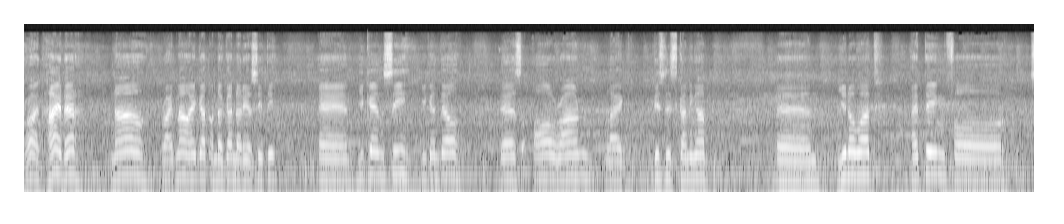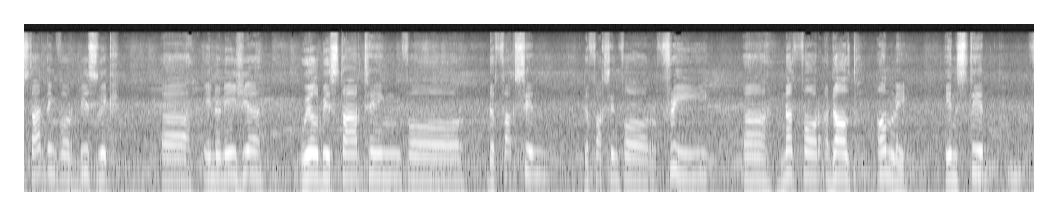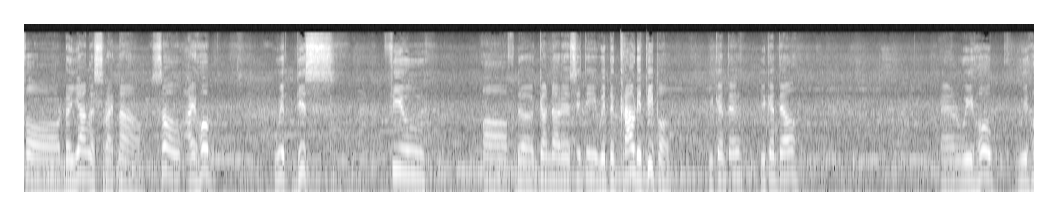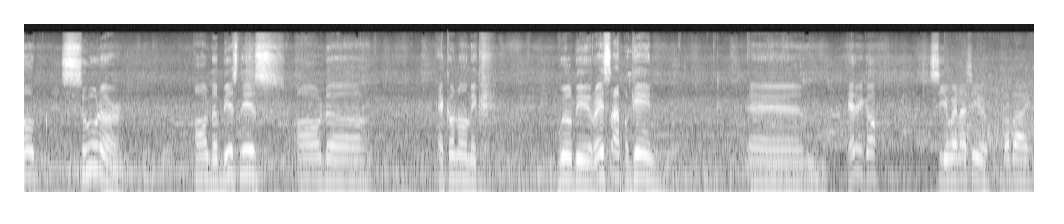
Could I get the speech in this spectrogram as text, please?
Right, hi there. Now, right now I got on the Gandaria city and you can see, you can tell there's all around like business coming up and you know what? I think for starting for this week, uh, Indonesia will be starting for the vaccine, the vaccine for free, uh, not for adult only, instead for the youngest right now. So I hope with this view of the Gandaria city with the crowded people, you can tell, you can tell, and we hope, we hope sooner all the business, all the economic will be raised up again. And here we go. See you when I see you. Bye bye.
